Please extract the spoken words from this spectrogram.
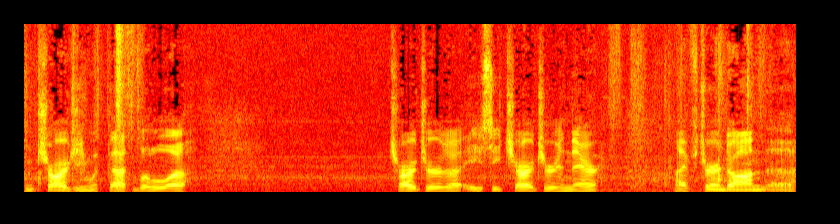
I'm charging with that little uh, charger, the AC charger in there. I've turned on the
